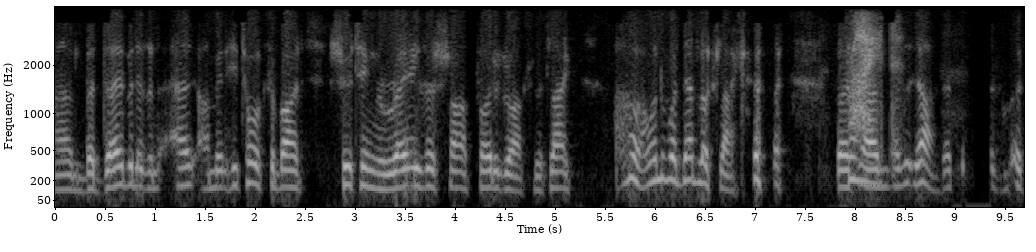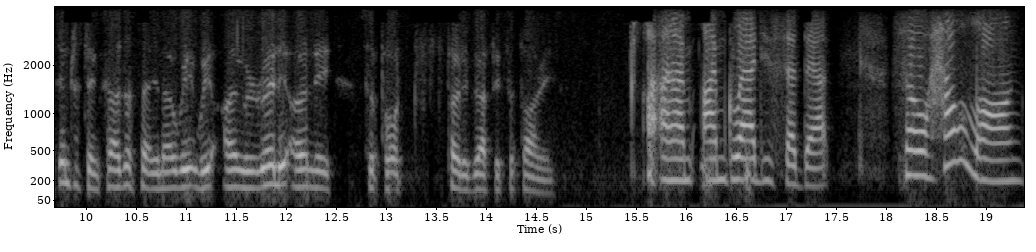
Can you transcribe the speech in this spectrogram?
Um, but David is an, I mean, he talks about shooting razor sharp photographs, and it's like, oh, I wonder what that looks like. but right. um, yeah, that's, it's, it's interesting. So as I say, you know, we we, we really only support photographic safaris. I'm I'm glad you said that. So how long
